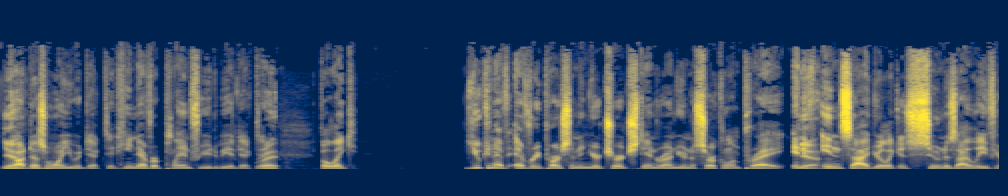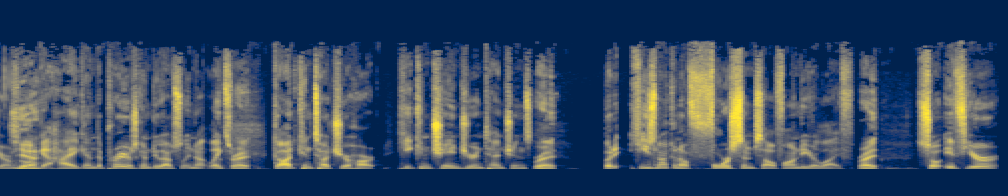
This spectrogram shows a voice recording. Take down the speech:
Yeah. God doesn't want you addicted. He never planned for you to be addicted. Right. But like, you can have every person in your church stand around you in a circle and pray. And Yeah. if inside you're like, as soon as I leave here, I'm Yeah. going to get high again, the prayer is going to do absolutely nothing. Like, That's right. God can touch your heart. He can change your intentions, Right. but he's not going to force himself onto your life. Right. So if you're,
